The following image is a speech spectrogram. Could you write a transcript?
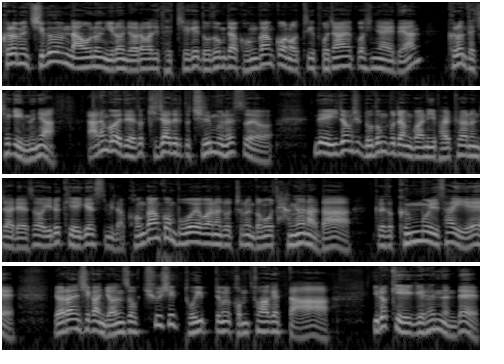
그러면 지금 나오는 이런 여러 가지 대책에 노동자 건강권 을 어떻게 보장할 것이냐 것이냐에 대한 그런 대책이 있느냐라는 거에 대해서 기자들이 또 질문을 했어요. 근데 이정식 노동부 장관이 발표하는 자리에서 이렇게 얘기했습니다. 건강권 보호에 관한 조처는 너무 당연하다. 그래서 근무일 사이에 11시간 연속 휴식 도입 등을 검토하겠다. 이렇게 얘기를 했는데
